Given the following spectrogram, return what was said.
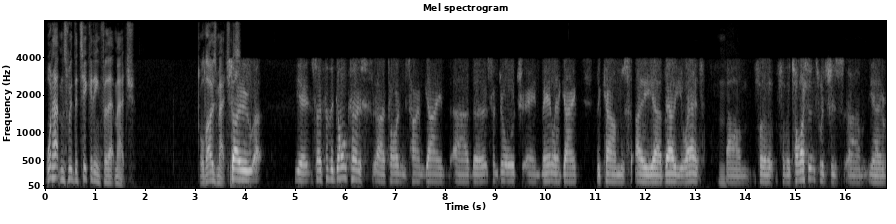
What happens with the ticketing for that match? Or those matches? So, uh, yeah, so for the Gold Coast uh, Titans home game, uh, the St George and Manly game becomes a uh, value add hmm. um, for for the Titans, which is um, you know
